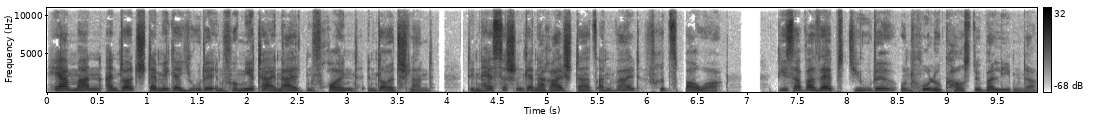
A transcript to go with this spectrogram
Hermann, ein deutschstämmiger Jude, informierte einen alten Freund in Deutschland, den hessischen Generalstaatsanwalt Fritz Bauer. Dieser war selbst Jude und Holocaust-Überlebender.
